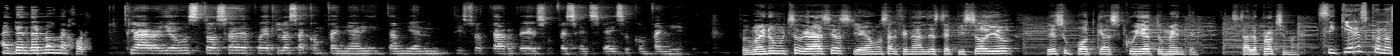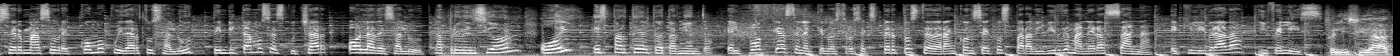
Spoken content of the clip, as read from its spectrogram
a entendernos mejor. Claro, yo gustosa de poderlos acompañar y también disfrutar de su presencia y su compañía. Pues bueno, muchas gracias. Llegamos al final de este episodio de su podcast Cuida tu mente. Hasta la próxima. Si quieres conocer más sobre cómo cuidar tu salud, te invitamos a escuchar Hola de Salud. La prevención hoy es parte del tratamiento. El podcast en el que nuestros expertos te darán consejos para vivir de manera sana, equilibrada y feliz. Felicidad,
